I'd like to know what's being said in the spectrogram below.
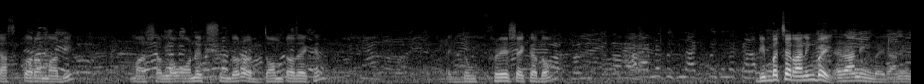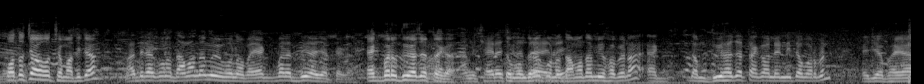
কাজ করা মাদি। মার্শাল্লাহ অনেক সুন্দর। আর দমটা দেখেন একদম ফ্রেশ একটা দম। ডিম বাচ্চা রানিং ভাই? রানিং ভাই রানিং কত চাওয়া হচ্ছে মাদিটা? মাদিটা কোনো দামাদামি হবে না ভাই একবারে দুই হাজার টাকা। একবারে দুই হাজার টাকা। আমি ছাইরা তো বন্ধুরা কোনো দামাদামি হবে না একদম দুই হাজার টাকা হলে নিতে পারবেন। এই যে ভাইয়া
